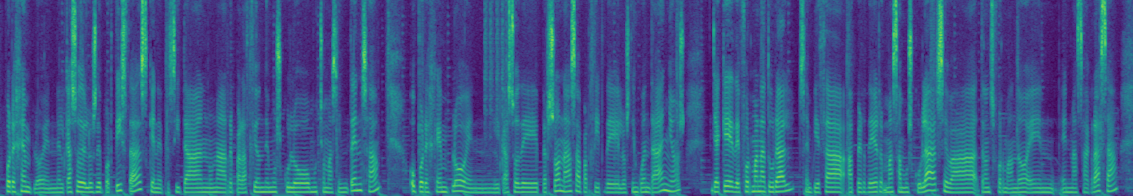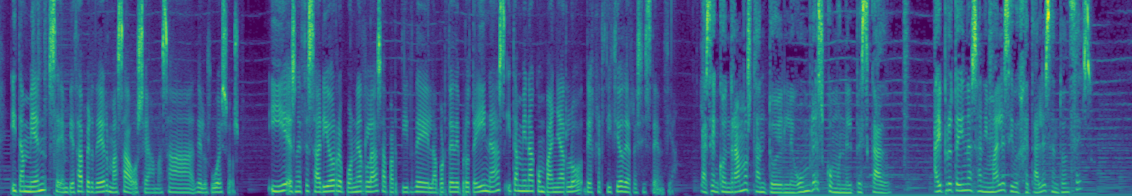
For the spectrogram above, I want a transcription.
Por ejemplo, en el caso de los deportistas que necesitan una reparación de músculo mucho más intensa, o por ejemplo en el caso de personas a partir de los 50 años, ya que de forma natural se empieza a perder masa muscular, se va transformando en, masa grasa y también se empieza a perder masa ósea, masa de los huesos y es necesario reponerlas a partir del aporte de proteínas y también acompañarlo de ejercicio de resistencia. Las encontramos tanto en legumbres como en el pescado. ¿Hay proteínas animales y vegetales entonces?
